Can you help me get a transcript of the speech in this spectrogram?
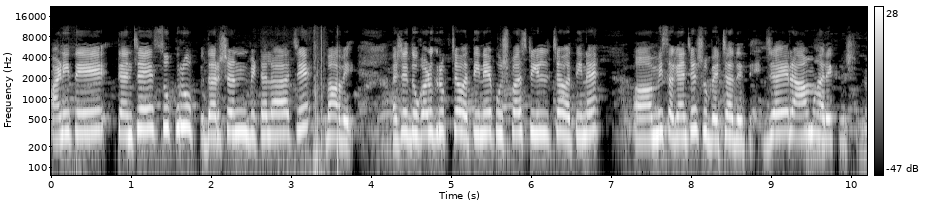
आणि ते त्यांचे सुखरूप दर्शन विठ्ठलाचे व्हावे. असे दुगड ग्रुपच्या वतीने पुष्पा स्टीलच्या वतीने मी सगळ्यांचे शुभेच्छा देते. जय राम हरे कृष्ण.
